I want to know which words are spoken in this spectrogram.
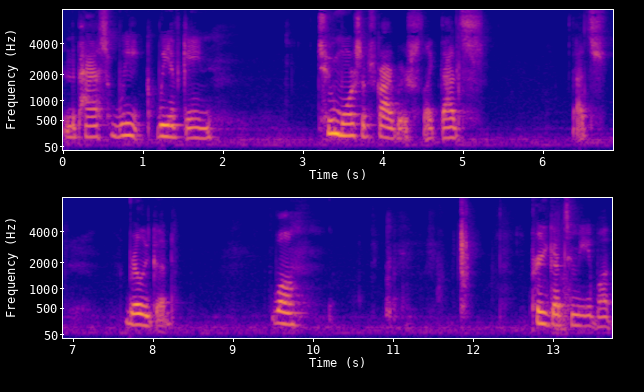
In the past week, we have gained two more subscribers. Like that's that's really good. Well, pretty good to me, but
